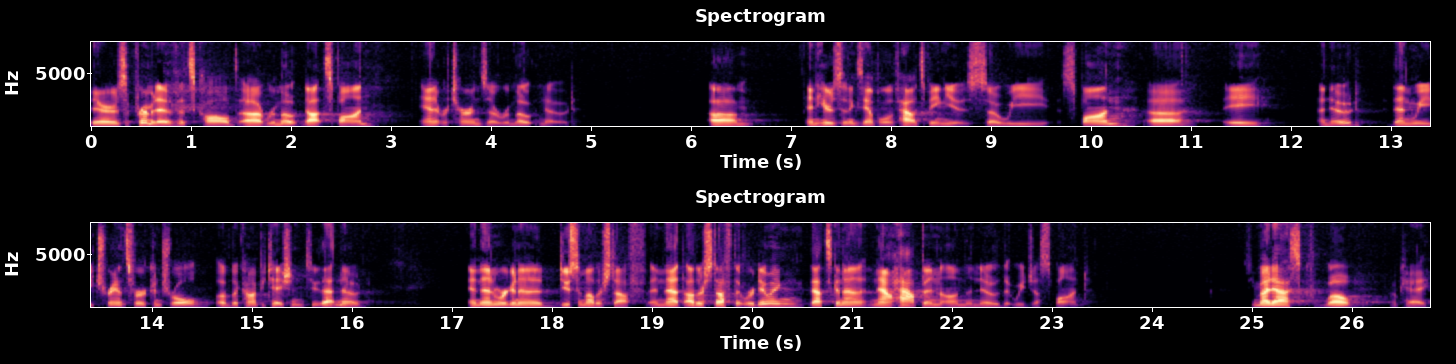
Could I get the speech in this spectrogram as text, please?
there's a primitive, it's called uh, remote.spawn, and it returns a remote node. Um, and here's an example of how it's being used. So we spawn uh, a, a node, then we transfer control of the computation to that node, and then we're going to do some other stuff. And that other stuff that we're doing, that's going to now happen on the node that we just spawned. So you might ask, well, okay,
